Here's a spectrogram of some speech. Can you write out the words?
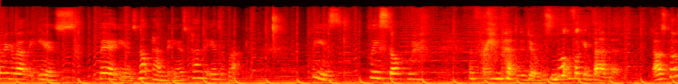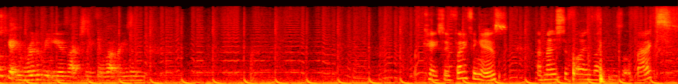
wondering about the ears, bear ears, not panda ears. Panda ears are black. Please, please stop with the fucking panda joke. It's not fucking panda. I was close to getting rid of the ears actually for that reason. Okay, so funny thing is, I've managed to find like these little bags,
